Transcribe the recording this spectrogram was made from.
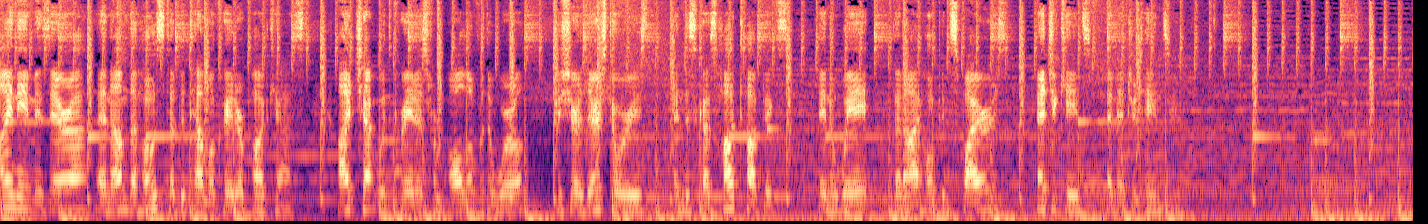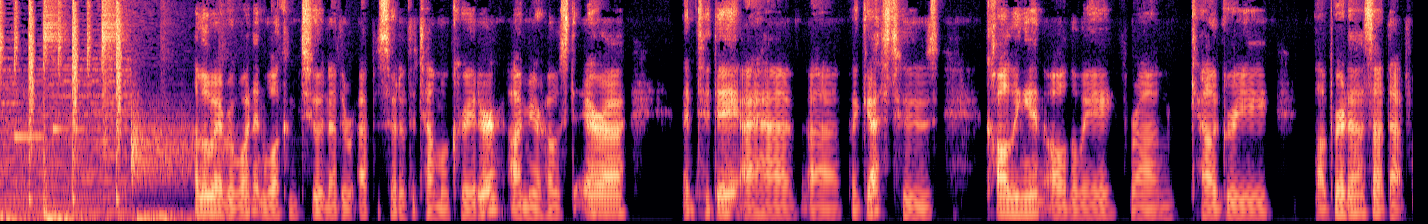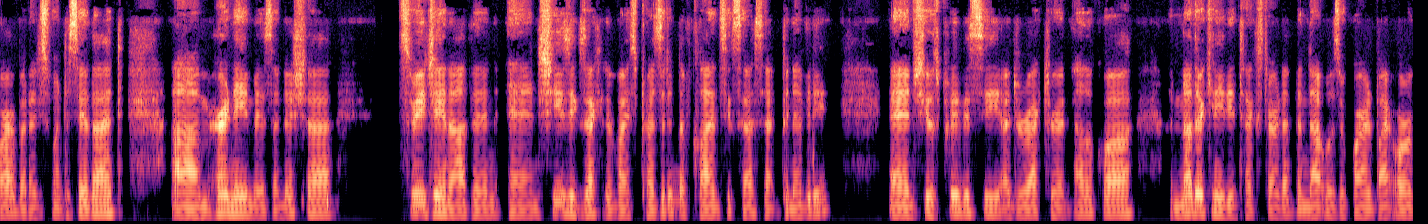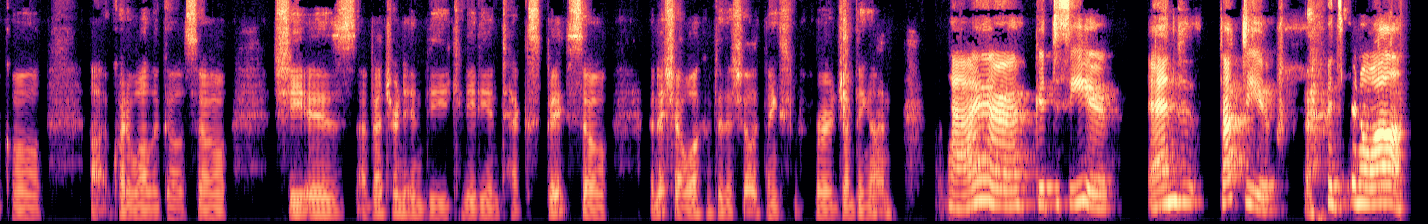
My name is Era, and I'm the host of the Tamil Creator Podcast. I chat with creators from all over the world to share their stories and discuss hot topics in a way that I hope inspires, educates, and entertains you. Hello, everyone, and welcome to another episode of the Tamil Creator. I'm your host, Era, and today I have uh, a guest who's calling in all the way from Calgary, Alberta. It's not that far, but I just wanted to say that. Um, her name is Anusha Sri Jayanathan, and she's Executive Vice President of Client Success at Benevity. And she was previously a director at Eloqua, another Canadian tech startup, and that was acquired by Oracle uh, quite a while ago. So she is a veteran in the Canadian tech space. So Anisha, welcome to the show. Thanks for jumping on. Hi, good to see you and talk to you. it's been a while.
